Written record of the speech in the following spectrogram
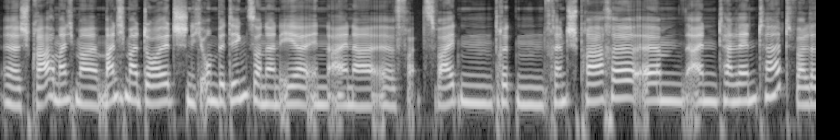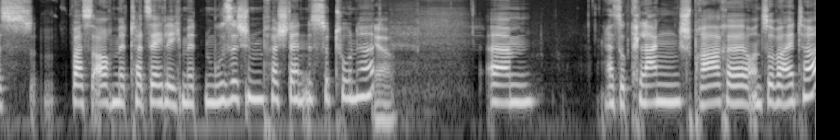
äh, Sprache, manchmal, manchmal Deutsch, nicht unbedingt, sondern eher in einer äh, zweiten, dritten Fremdsprache ähm, ein Talent hat, weil das was auch mit tatsächlich mit musischem Verständnis zu tun hat. Ja. Ähm, also Klang, Sprache und so weiter.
